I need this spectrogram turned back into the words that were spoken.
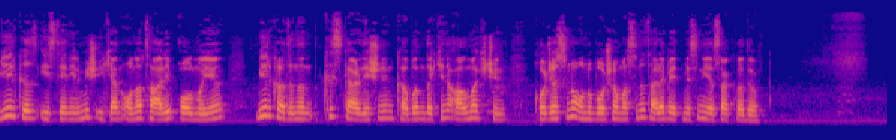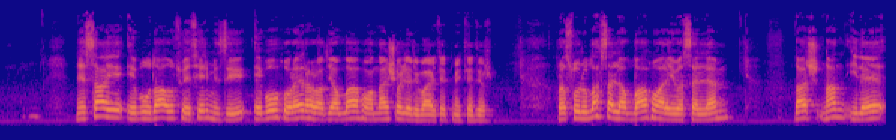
bir kız istenilmiş iken ona talip olmayı, bir kadının kız kardeşinin kabındakini almak için kocasına onu boşamasını talep etmesini yasakladı.'' Nesai, Ebu Davud ve Tirmizi Ebu Hureyre radıyallahu anh'dan şöyle rivayet etmektedir. Resulullah sallallahu aleyhi ve sellem Daşnan ile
